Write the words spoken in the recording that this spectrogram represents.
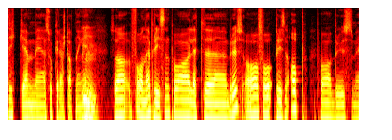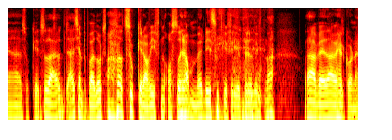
drikke med sukkererstatninger. Mm. Så få ned prisen på lettbrus, og få prisen opp på brus med sukker. Så det er jo det er et kjempeparadoks at sukkeravgiften også rammer de sukkerfrie produktene. Det er, det er jo helt corny.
